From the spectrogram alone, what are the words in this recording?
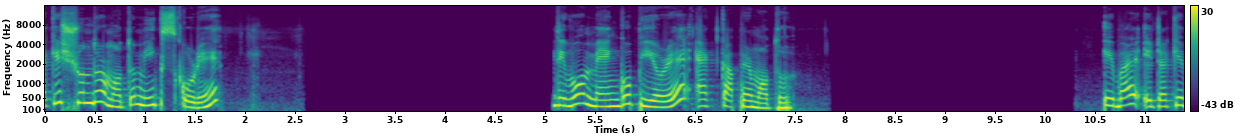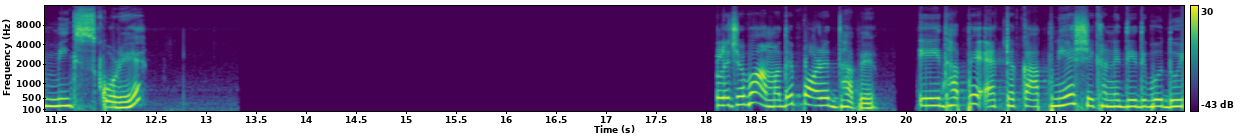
তাকে সুন্দর মতো মিক্স করে দিব ম্যাঙ্গো পিওরে এক কাপের মতো। এবার এটাকে মিক্স করে চলে যাব আমাদের পরের ধাপে। এই ধাপে একটা কাপ নিয়ে সেখানে দিয়ে দিব দুই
